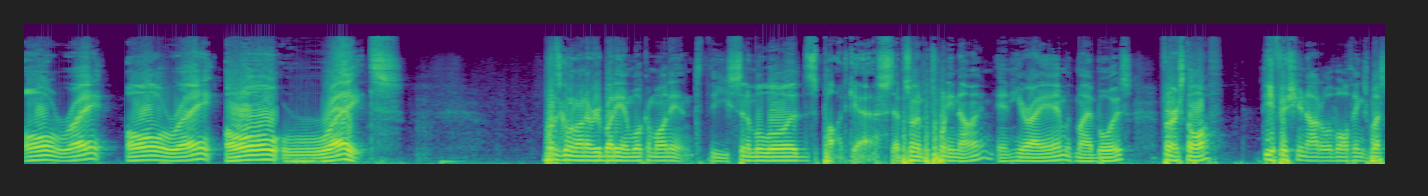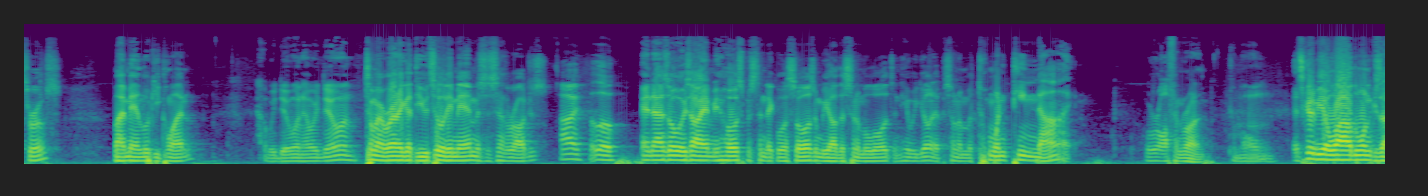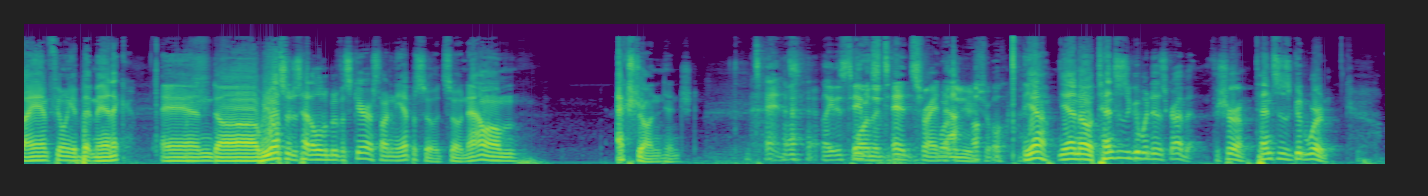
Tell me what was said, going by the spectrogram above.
All right, all right, all right. What is going on, everybody, and welcome on in to the Cinema Lords podcast, episode number 29. And here I am with my boys. First off, the aficionado of all things Westeros, my man Lukey Klein. How we doing? How we doing? To my right, I got the utility man, Mr. Seth Rogers. Hi, hello. And as always, I am your host, Mr. Nicholas Oz, and we are the Cinema Lords. And here we go, episode number 29. We're off and running. Come on. It's going to be a wild one because I am feeling a bit manic. And uh, we also just had a little bit of a scare starting the episode. So now I'm extra unhinged. Tense. Like this More table's tense right more now. than usual. Yeah, yeah, no, tense is a good way to describe it, for sure. Tense is a good word.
